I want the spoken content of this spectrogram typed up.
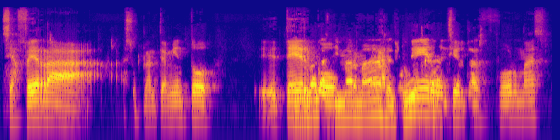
se aferra a, su planteamiento eh, terco, más el en ciertas formas.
